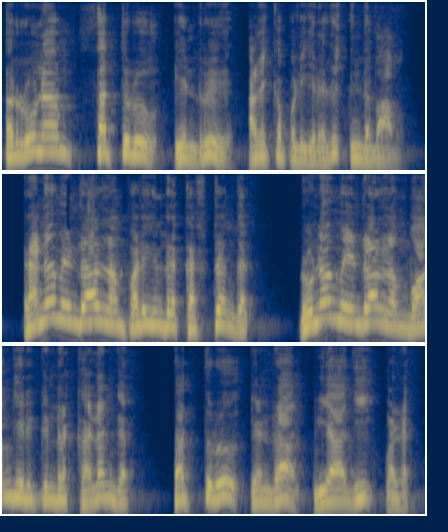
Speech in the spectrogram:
ருணம் சத்ரு என்று அழைக்கப்படுகிறது இந்த பாவம். ரணம் என்றால் நாம் படுகின்ற கஷ்டங்கள் ருணம் என்றால் நாம் வாங்கியிருக்கின்ற கடன்கள் சத்ரு என்றால் வியாதி வழக்கு.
